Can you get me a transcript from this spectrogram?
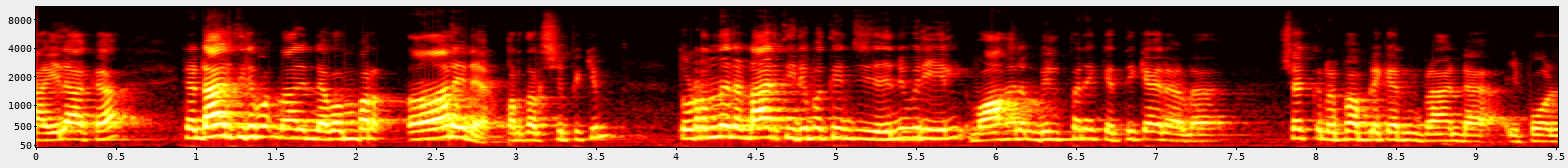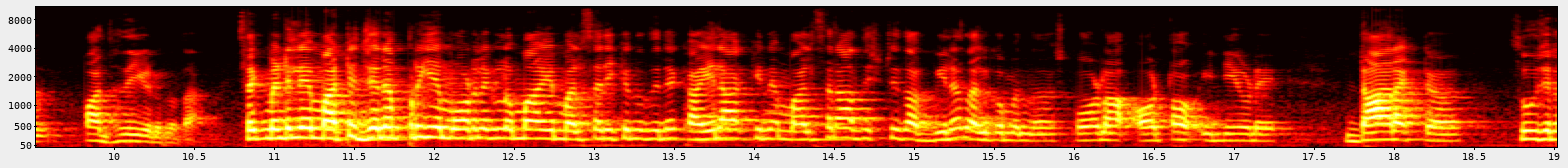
കൈലാക്ക് രണ്ടായിരത്തി ഇരുപത്തിനാല് നവംബർ ആറിന് പ്രദർശിപ്പിക്കും. തുടർന്ന് രണ്ടായിരത്തി ഇരുപത്തിയഞ്ച് ജനുവരിയിൽ വാഹനം വിൽപ്പനയ്ക്ക് എത്തിക്കാനാണ് ചെക്ക് റിപ്പബ്ലിക്കൻ ബ്രാൻഡ് ഇപ്പോൾ പദ്ധതിയിടുന്നത്. സെഗ്മെന്റിലെ മറ്റ് ജനപ്രിയ മോഡലുകളുമായി മത്സരിക്കുന്നതിന് കൈലാക്കിന് മത്സരാധിഷ്ഠിത വില നൽകുമെന്ന് സ്കോഡ ഓട്ടോ ഇന്ത്യയുടെ ഡയറക്ടർ സൂചന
